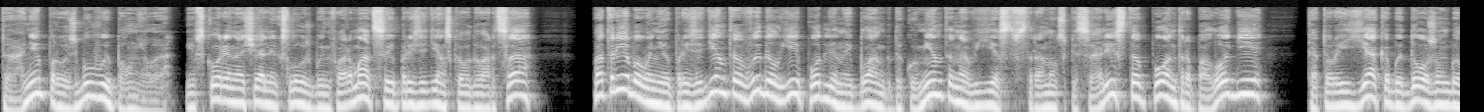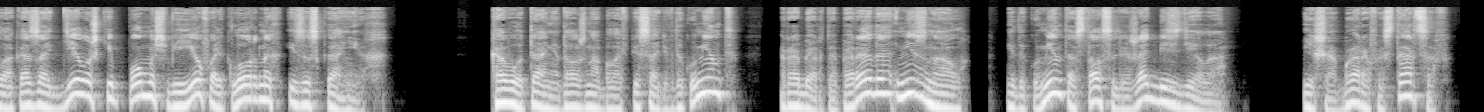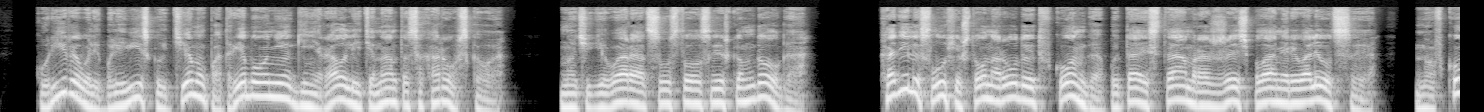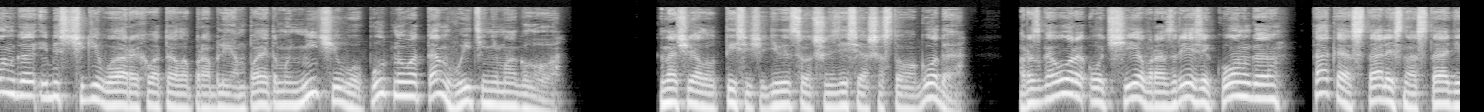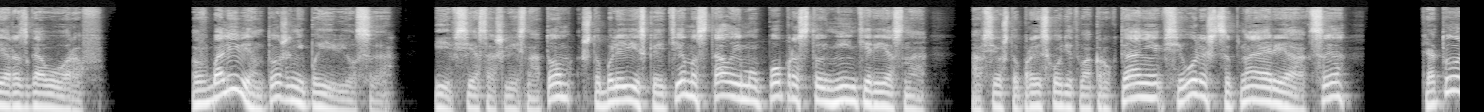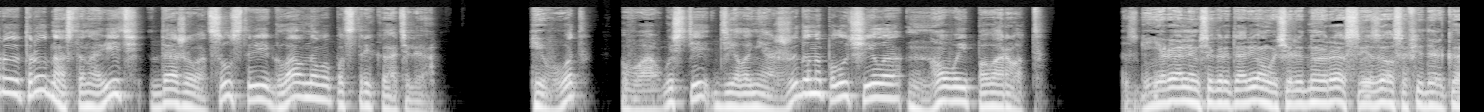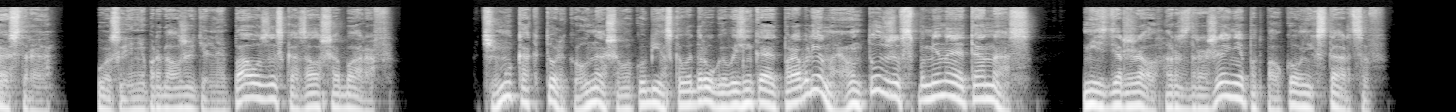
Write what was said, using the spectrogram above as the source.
Таня просьбу выполнила, и вскоре начальник службы информации президентского дворца по требованию президента выдал ей подлинный бланк документа на въезд в страну специалиста по антропологии который якобы должен был оказать девушке помощь в ее фольклорных изысканиях. Кого Таня должна была вписать в документ, Роберто Переда не знал, и документ остался лежать без дела. И Шабаров, и Старцев курировали боливийскую тему по требованию генерала-лейтенанта Сахаровского, но Че Гевара отсутствовал слишком долго. Ходили слухи, что он орудует в Конго, пытаясь там разжечь пламя революции. Но в Конго и без Че Гевары хватало проблем, поэтому ничего путного там выйти не могло. К началу 1966 года разговоры о Че в разрезе Конго так и остались на стадии разговоров. В Боливии он тоже не появился. И все сошлись на том, что боливийская тема стала ему попросту неинтересна — а все, что происходит вокруг Тани, всего лишь цепная реакция, которую трудно остановить даже в отсутствии главного подстрекателя. И вот в августе дело неожиданно получило новый поворот. С генеральным секретарем в очередной раз связался Фидель Кастро. После непродолжительной паузы сказал Шабаров. Почему как только у нашего кубинского друга возникают проблемы, он тут же вспоминает о нас? Не сдержал раздражения подполковник Старцев.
